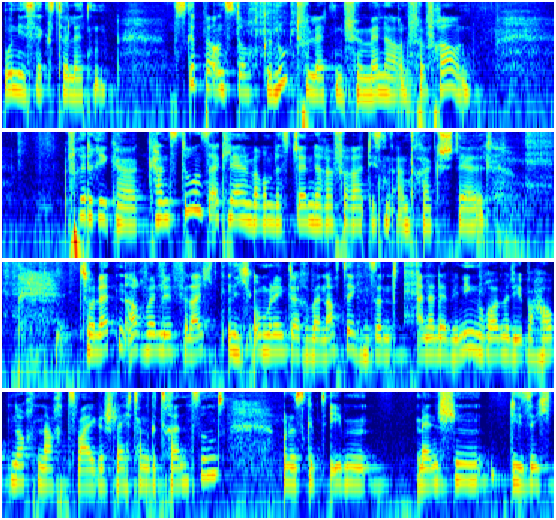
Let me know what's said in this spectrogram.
Unisex-Toiletten. Es gibt bei uns doch genug Toiletten für Männer und für Frauen. Friederika, kannst du uns erklären, warum das Genderreferat diesen Antrag stellt? Toiletten, auch wenn wir vielleicht nicht unbedingt darüber nachdenken, sind einer der wenigen Räume, die überhaupt noch nach zwei Geschlechtern getrennt sind. Und es gibt eben Menschen, die sich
